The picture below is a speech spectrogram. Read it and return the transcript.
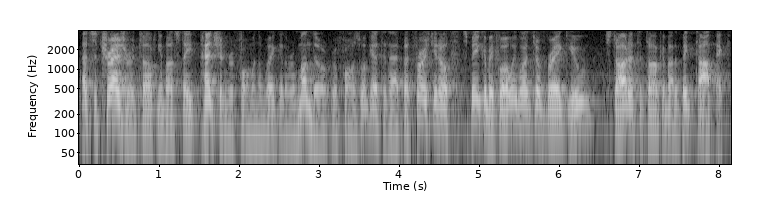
That's the treasurer talking about state pension reform and the wake of the Raimondo reforms. We'll get to that. But first, you know, Speaker, before we went to a break, you started to talk about a big topic.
